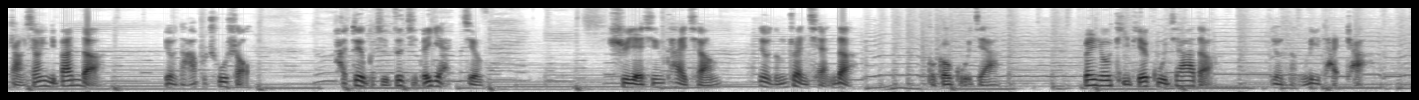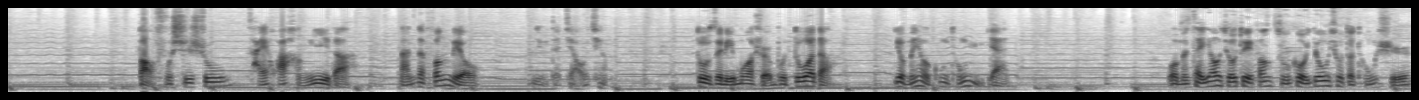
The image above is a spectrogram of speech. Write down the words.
长相一般的又拿不出手，还对不起自己的眼睛。事业心太强又能赚钱的不够顾家，温柔体贴顾家的又能力太差，饱腹诗书才华横溢的男的风流，女的矫情。肚子里墨水不多的，又没有共同语言。我们在要求对方足够优秀的同时，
